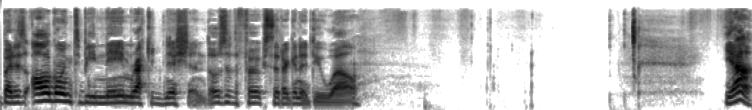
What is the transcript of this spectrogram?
but it's all going to be name recognition. Those are the folks that are going to do well. Yeah,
